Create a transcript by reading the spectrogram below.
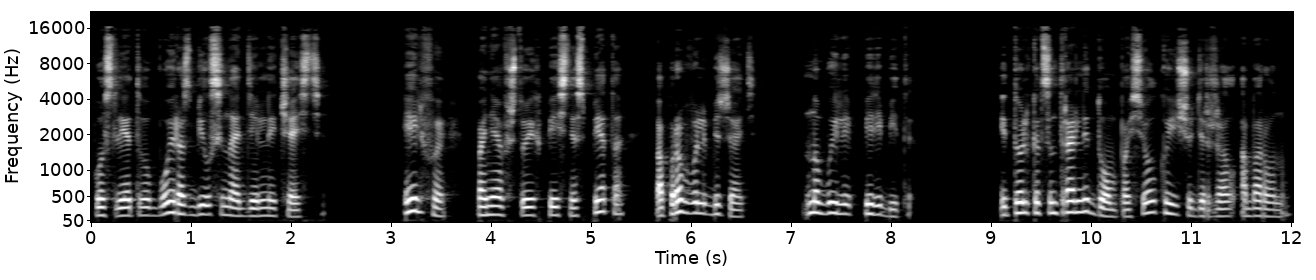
После этого бой разбился на отдельные части. Эльфы, поняв, что их песня спета, попробовали бежать, но были перебиты. И только центральный дом поселка еще держал оборону.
